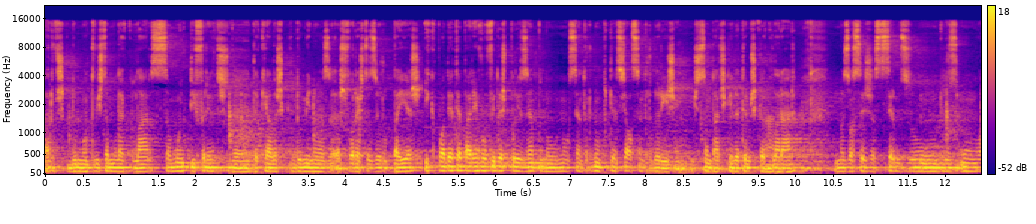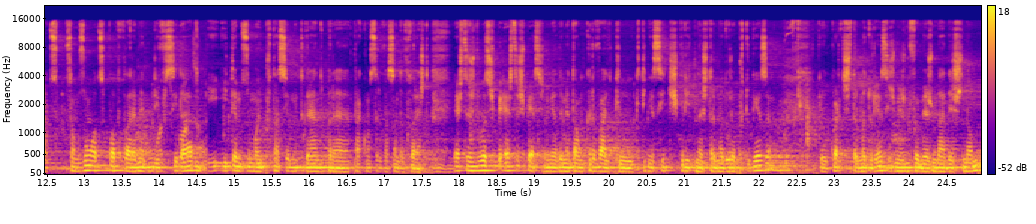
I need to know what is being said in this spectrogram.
árvores que, do ponto de vista molecular, são muito diferentes da, daquelas que dominam as, as, florestas europeias e que podem até estar envolvidas, por exemplo, num, centro, num potencial centro de origem. Isto são dados que ainda temos que aclarar, mas, ou seja, sermos um, um somos um hotspot claramente de diversidade e, e, temos uma importância muito grande para, para a conservação da floresta. Estas duas estas espécies, nomeadamente há um carvalho que, que tinha sido descrito na Extremadura portuguesa, que é o Quarto Extremadurensis, mesmo foi mesmo dado este nome,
